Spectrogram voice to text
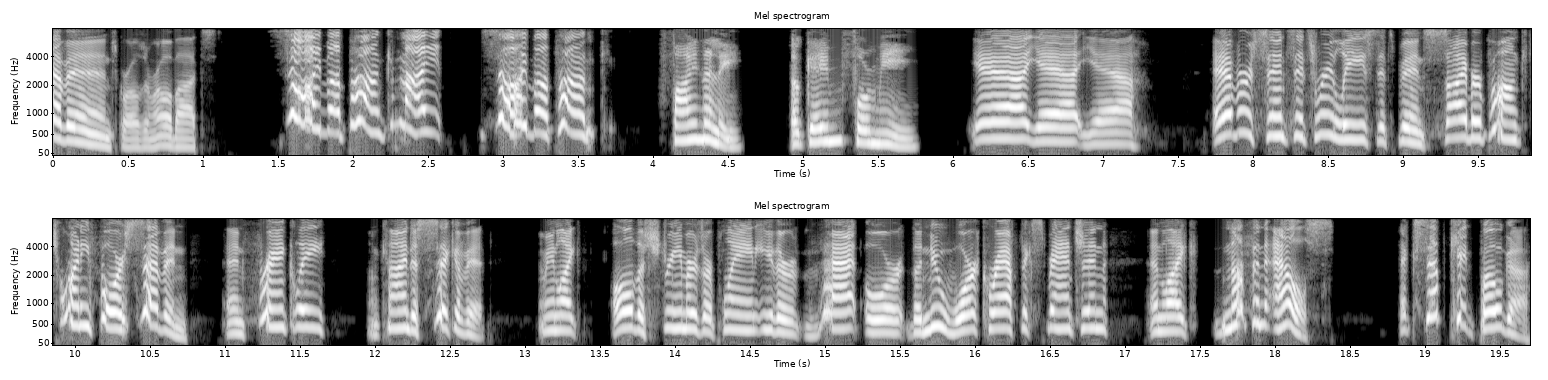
47 Squirrels and Robots. Cyberpunk, mate! Cyberpunk! Finally, a game for me. Yeah, yeah, yeah. Ever since its release, it's been Cyberpunk 24 7. And frankly, I'm kind of sick of it. I mean, like, all the streamers are playing either that or the new Warcraft expansion, and like, nothing else. Except Kitboga.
